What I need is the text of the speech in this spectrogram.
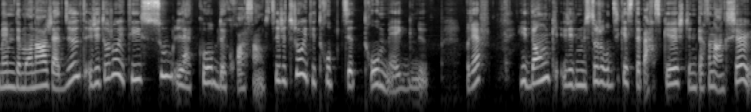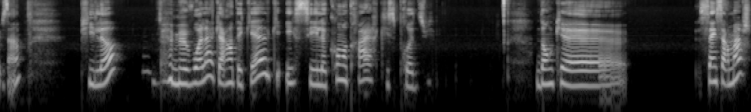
même de mon âge adulte, j'ai toujours été sous la courbe de croissance. J'ai toujours été trop petite, trop maigre, bref. Et donc, je me suis toujours dit que c'était parce que j'étais une personne anxieuse. Hein? Puis là, me voilà à 40 et quelques et c'est le contraire qui se produit. Donc, euh, sincèrement, je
